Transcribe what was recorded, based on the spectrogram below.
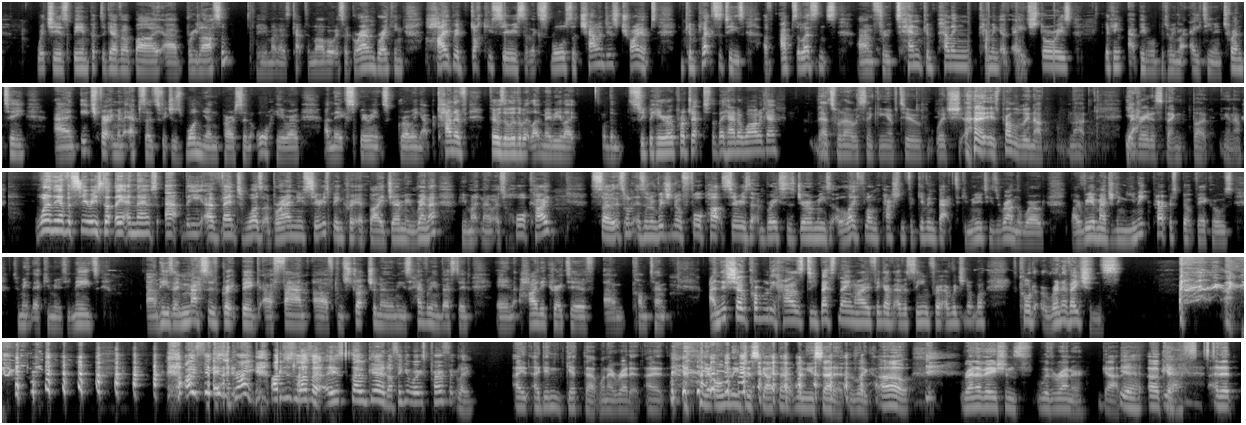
which is being put together by uh, Brie Larson, who you might know as Captain Marvel. It's a groundbreaking hybrid docu-series that explores the challenges, triumphs, and complexities of adolescence um, through 10 compelling coming-of-age stories, looking at people between like 18 and 20 and each 30 minute episodes features one young person or hero and they experience growing up kind of feels a little bit like maybe like the superhero project that they had a while ago. That's what I was thinking of too, which is probably not not yeah. the greatest thing, but you know. One of the other series that they announced at the event was a brand new series being created by Jeremy Renner, who you might know as Hawkeye. So this one is an original four-part series that embraces Jeremy's lifelong passion for giving back to communities around the world by reimagining unique purpose-built vehicles to meet their community needs. Um, he's a massive, great big uh, fan of construction, and he's heavily invested in highly creative um, content. And this show probably has the best name I think I've ever seen for original. Well, it's called Renovations. I think it's great. I just love it. It's so good. I think it works perfectly. I, I didn't get that when I read it. I I only just got that when you said it. I was like, oh, renovations with Renner. Got it. Yeah. Okay. Yes. Uh, That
